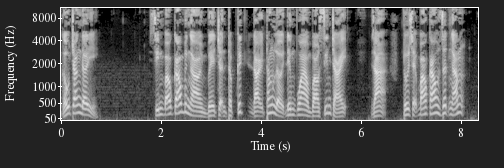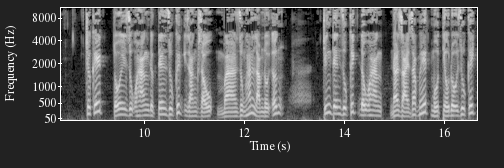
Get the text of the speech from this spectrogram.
Gấu trắng đây Xin báo cáo với ngài về trận tập kích đại thắng lợi đêm qua vào xin trại. Dạ tôi sẽ báo cáo rất ngắn. Trước hết, tôi dụ hàng được tên du kích giang sậu Và dùng hắn làm nội ứng. Chính tên du kích đầu hàng đã giải giáp hết một tiểu đội du kích.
